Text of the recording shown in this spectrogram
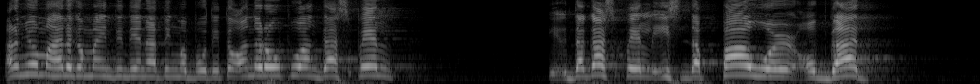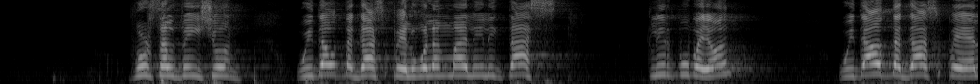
Alam niyo, mahalaga maintindihan natin mabuti ito. Ano raw po ang gospel? The gospel is the power of God for salvation. Without the gospel, walang maliligtas. Clear po ba yon? Without the gospel,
